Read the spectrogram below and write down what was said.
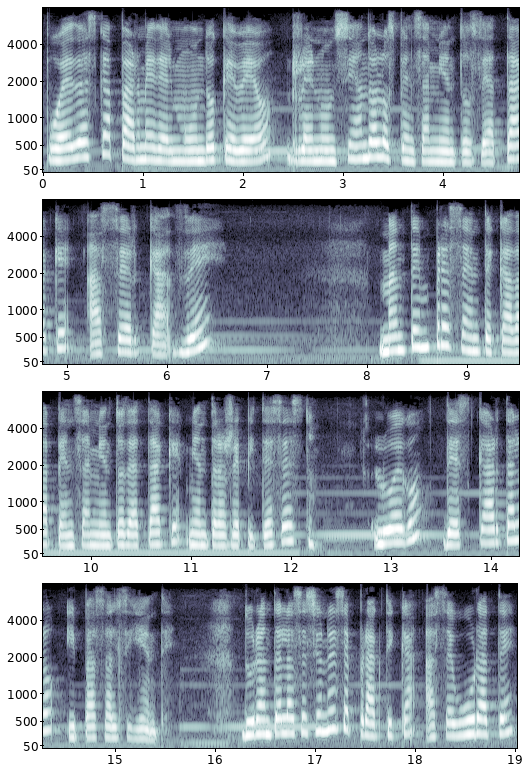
Puedo escaparme del mundo que veo renunciando a los pensamientos de ataque acerca de... Mantén presente cada pensamiento de ataque mientras repites esto. Luego, descártalo y pasa al siguiente. Durante las sesiones de práctica, asegúrate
